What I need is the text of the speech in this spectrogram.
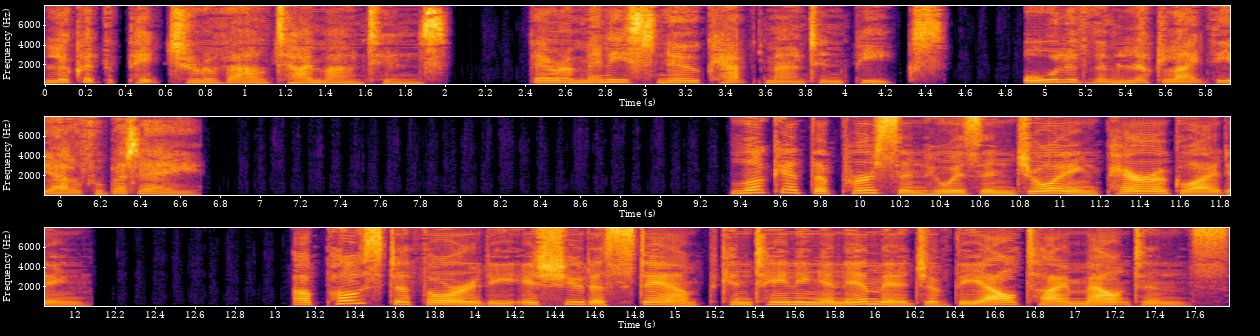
Look at the picture of Altai Mountains. There are many snow-capped mountain peaks. All of them look like the alphabet A. Look at the person who is enjoying paragliding. A post authority issued a stamp containing an image of the Altai Mountains.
